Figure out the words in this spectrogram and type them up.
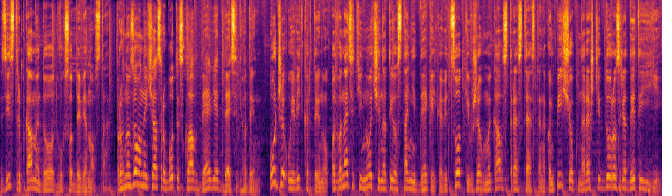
зі стрибками до 290. Прогнозований час роботи склав 9-10 годин. Отже, уявіть картину: о 12-й ночі на ті останні декілька відсотків вже вмикав стрес-тести на компі, щоб нарешті дорозрядити її.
